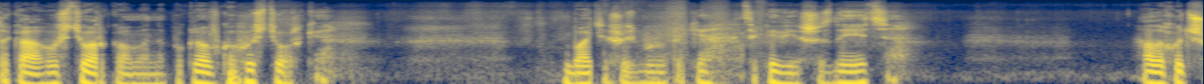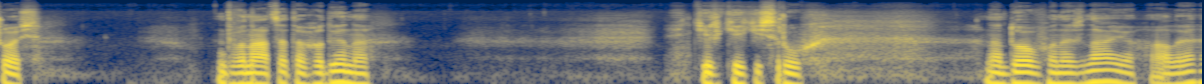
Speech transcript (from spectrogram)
Така густерка у мене, покльовка густерки. Баті щось було таке цікавіше, здається. Але хоч щось. 12 година. Тільки якийсь рух. Надовго не знаю, але.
